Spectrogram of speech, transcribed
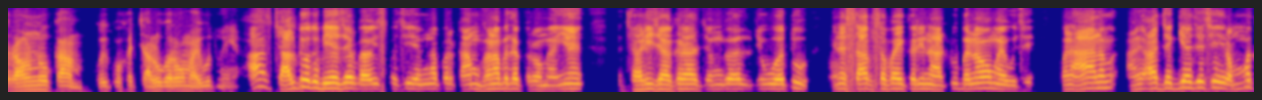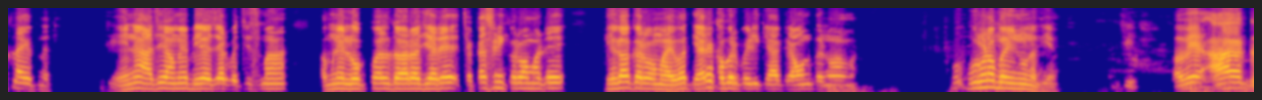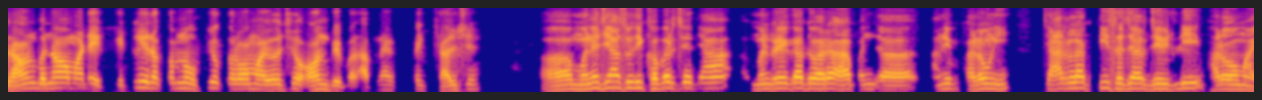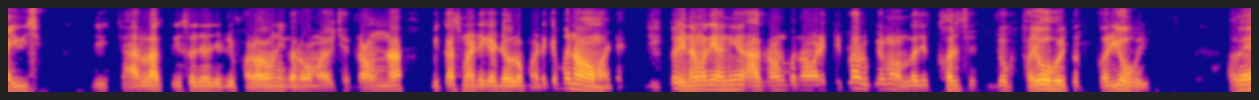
ગ્રાઉન્ડનું કામ કોઈક વખત ચાલુ કરવામાં આવ્યું હતું અહીંયા? હા ચાલતું હતું બે હજાર બાવીસ પછી એમના પર કામ ઘણા બધા કરવામાં અહીંયા ઝાડી ઝાકરા જંગલ જેવું હતું. એને સાફ સફાઈ કરીને આટલું બનાવવામાં આવ્યું છે. પણ આ આ આ જગ્યા જે છે એ રમત લાયક નથી. એને આજે અમે બે હજાર પચીસમાં અમને લોકપાલ દ્વારા જ્યારે ચકાસણી કરવા માટે ભેગા કરવામાં આવ્યા ત્યારે ખબર પડી કે આ ગ્રાઉન્ડ બનવામાં પૂર્ણ બન્યું નથી એમ. હવે આ ગ્રાઉન્ડ બનાવવા માટે કેટલી રકમનો ઉપયોગ કરવામાં આવ્યો છે ઓન પેપર આપને કંઈક ખ્યાલ છે? મને જ્યાં સુધી ખબર છે ત્યાં મનરેગા દ્વારા આ આની ફાળવણી ચાર લાખ ત્રીસ હજાર જેટલી ફાળવવામાં આવી છે. ચાર લાખ ત્રીસ હજાર જેટલી ફાળવણી કરવામાં આવી છે ગ્રાઉન્ડના વિકાસ માટે કે ડેવલપ માટે કે બનાવવા માટે? તો એનામાંથી આની આ ગ્રાઉન્ડ બનાવવા માટે કેટલા રૂપિયાનો અંદાજિત ખર્ચ જો થયો હોય તો કર્યો હોય? હવે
